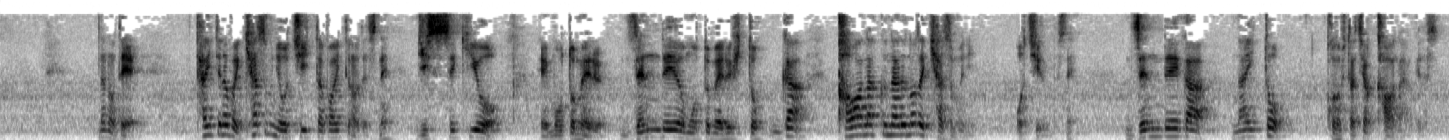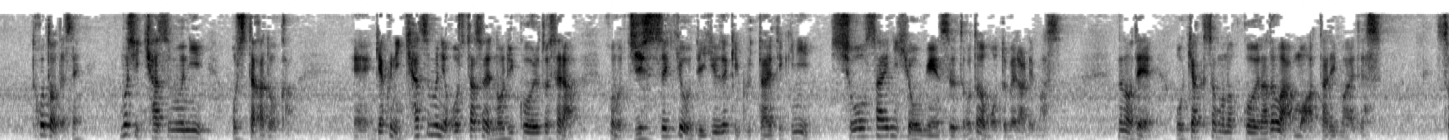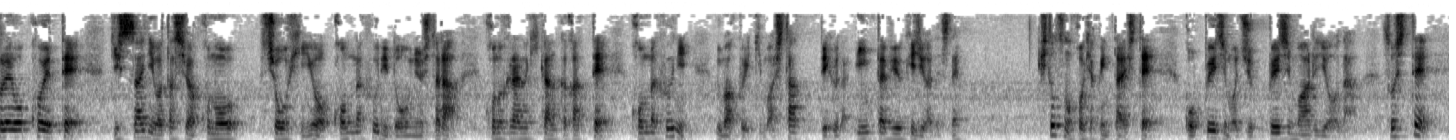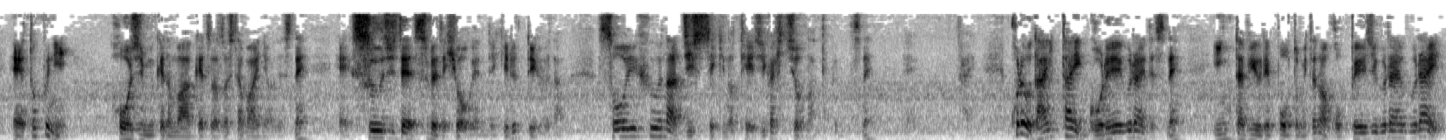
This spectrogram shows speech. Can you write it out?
なので大抵の場合キャズムに陥った場合っていうのはですね実績を求める前例を求める人が買わなくなるのでキャズムに陥るんですね。前例がないとこの人たちは買わないわけです。ということはですねもしキャズムに落ちたかどうか、えー、逆にキャズムに落ちたそれ乗り越えるとしたらこの実績をできるだけ具体的に詳細に表現するということが求められます。なのでお客様の声などはもう当たり前です。それを超えて実際に私はこの商品をこんな風に導入したらこのくらいの期間かかってこんな風にうまくいきましたっていう風なインタビュー記事がですね一つの顧客に対して5ページも10ページもあるようなそして、え特に法人向けのマーケットだとした場合にはですね数字で全て表現できるっていう風なそういう風な実績の提示が必要になってくるんですね、はい、これを大体5例ぐらいですねインタビューレポートみたいなのは5ページぐらいぐらい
